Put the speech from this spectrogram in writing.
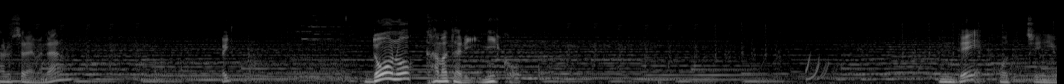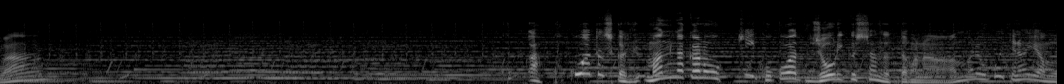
パールスライムだ。はい。銅の鎌足り2個。でこっちにはあここは確か真ん中の大きいここは上陸したんだったかな。あんまり覚えてないやもう。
